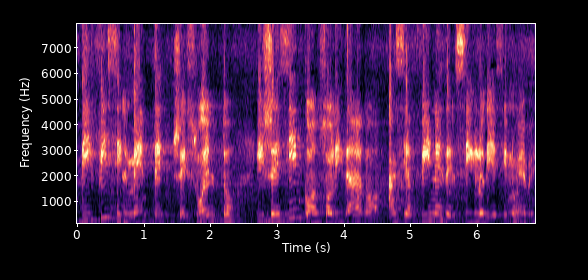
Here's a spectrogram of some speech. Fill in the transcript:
difícilmente resuelto y recién consolidado hacia fines del siglo XIX.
